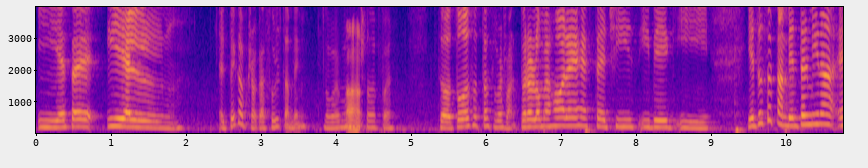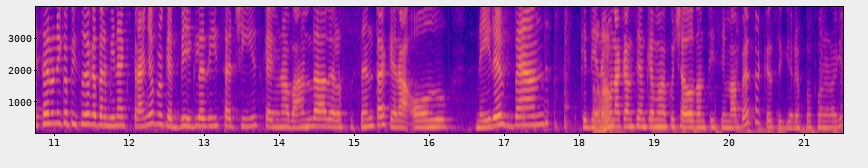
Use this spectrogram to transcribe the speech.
y ese, y el, el pickup truck azul también, lo vemos Ajá. mucho después. So, todo eso está súper fun. Pero lo mejor es este Cheese y Big y... Y entonces también termina, este es el único episodio que termina extraño porque Big le dice a Cheese que hay una banda de los 60 que era All Native Band, que tiene Ajá. una canción que hemos escuchado tantísimas veces, que si quieres puedes poner aquí.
